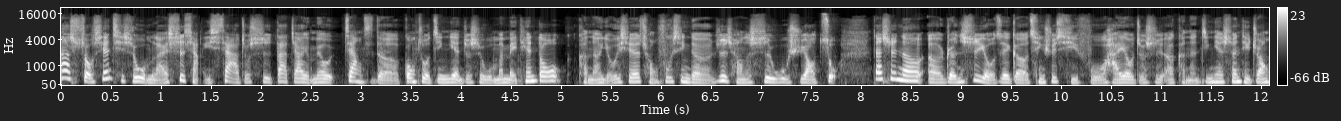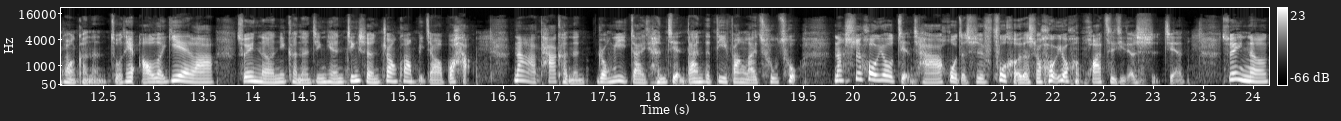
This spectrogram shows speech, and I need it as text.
那首先，其实我们来试想一下，就是大家有没有这样子的工作经验？就是我们每天都可能有一些重复性的日常的事务需要做，但是呢，呃，人是有这个情绪起伏，还有就是呃，可能今天身体状况，可能昨天熬了夜啦，所以呢，你可能今天精神状况比较不好，那他可能容易在很简单的地方来出错，那事后又检查或者是复核的时候又很花自己的时间，所以呢，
